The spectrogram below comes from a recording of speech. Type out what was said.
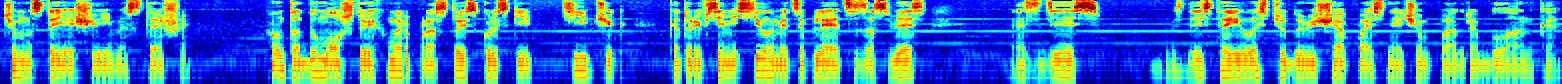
чем настоящее имя Стэши – он-то думал, что их мэр простой скользкий типчик, который всеми силами цепляется за связь, а здесь... Здесь таилось чудовище опаснее, чем Падре Бланка.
